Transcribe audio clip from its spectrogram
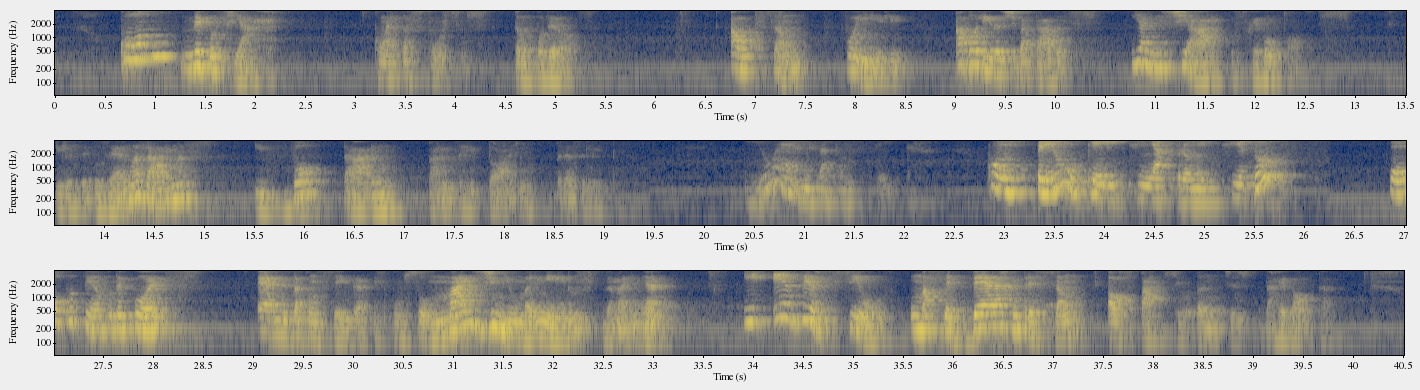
Como negociar com estas forças tão poderosas? A opção foi ele abolir as chibatadas e anistiar os revoltosos. Eles depuseram as armas e voltaram para o território brasileiro. E o Hermes da Fonseca? Cumpriu o que ele tinha prometido? Pouco tempo depois, Hermes da Fonseca expulsou mais de mil marinheiros da Marinha e exerceu uma severa repressão aos participantes da revolta.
